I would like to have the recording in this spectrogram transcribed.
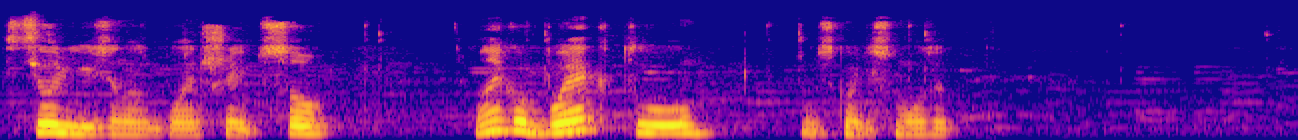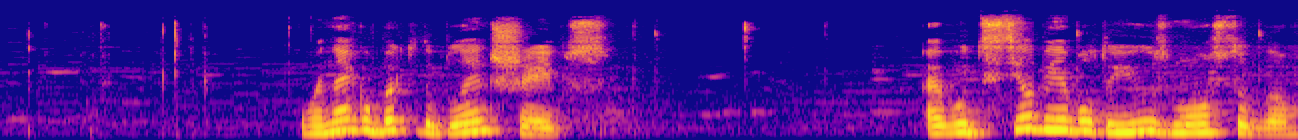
still using this blend shape so when I go back to I'm just going to smooth it when I go back to the blend shapes I would still be able to use most of them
